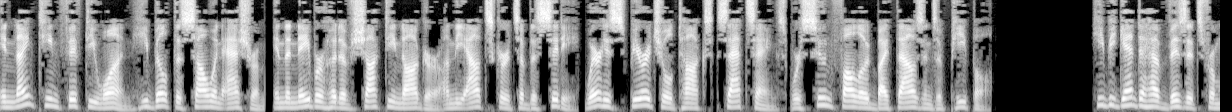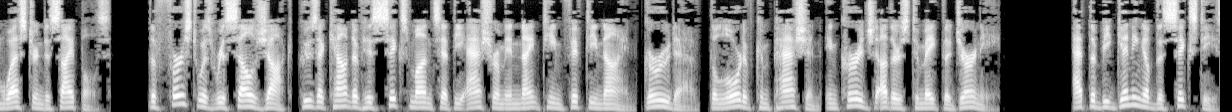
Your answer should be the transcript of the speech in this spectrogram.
In 1951 he built the Sawan Ashram, in the neighborhood of Shakti Nagar on the outskirts of the city, where his spiritual talks satsangs were soon followed by thousands of people. He began to have visits from Western disciples. The first was Russell Jacques, whose account of his six months at the ashram in 1959 Gurudev, the Lord of Compassion encouraged others to make the journey. At the beginning of the 60s,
